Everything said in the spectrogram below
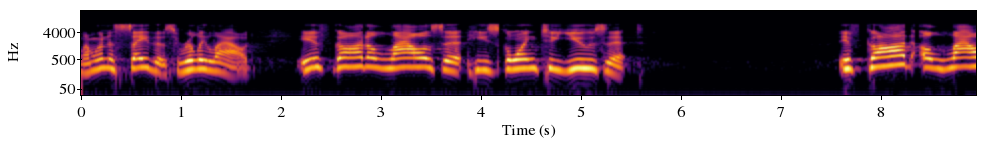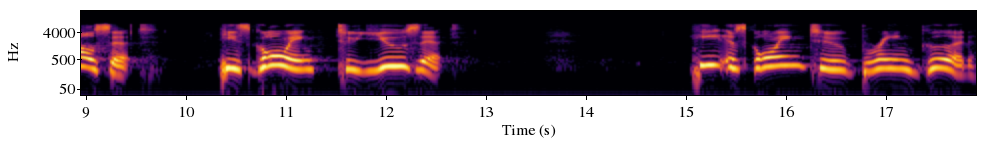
I'm going to say this really loud. If God allows it, He's going to use it. If God allows it, He's going to use it. He is going to bring good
